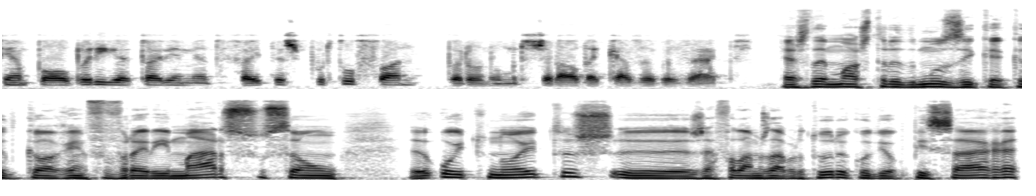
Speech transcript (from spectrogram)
sempre obrigatoriamente feitas por telefone, para o número geral da Casa das Artes. Esta mostra de música que decorre em fevereiro e março são oito noites, já falámos da abertura com o Diogo Pissarra,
